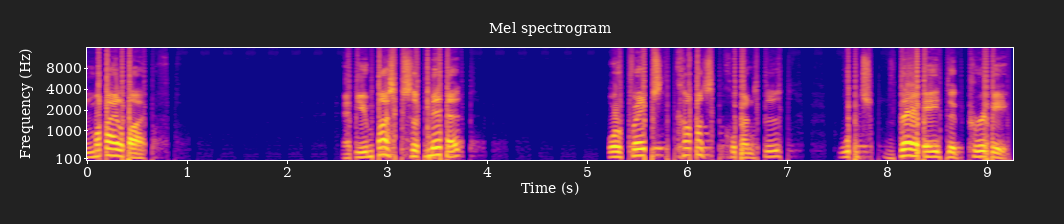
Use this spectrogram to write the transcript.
and my life. And you must submit or face the consequences which they decree.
